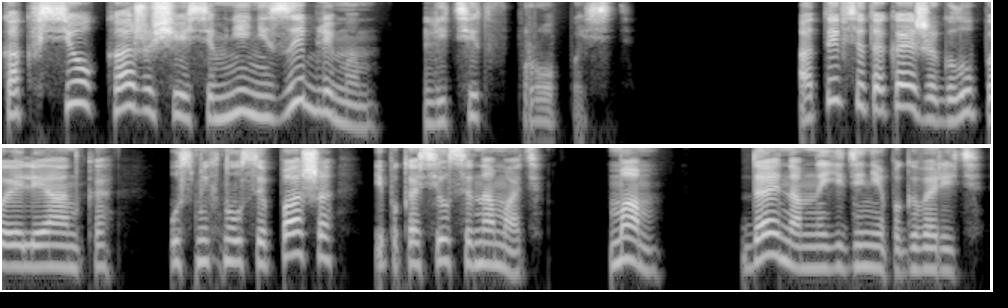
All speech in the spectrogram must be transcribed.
Как все, кажущееся мне незыблемым, летит в пропасть. А ты все такая же глупая лианка, усмехнулся Паша и покосился на мать. Мам, Дай нам наедине поговорить».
